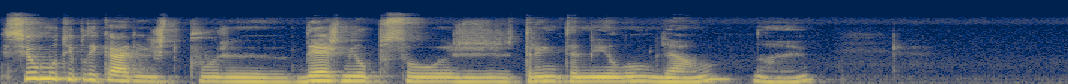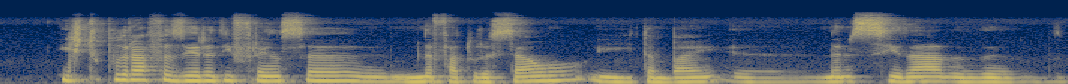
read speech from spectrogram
Se eu multiplicar isto por 10 eh, mil pessoas, 30 mil, 1 milhão, é? Isto poderá fazer a diferença eh, na faturação e também uh, na necessidade de, de,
